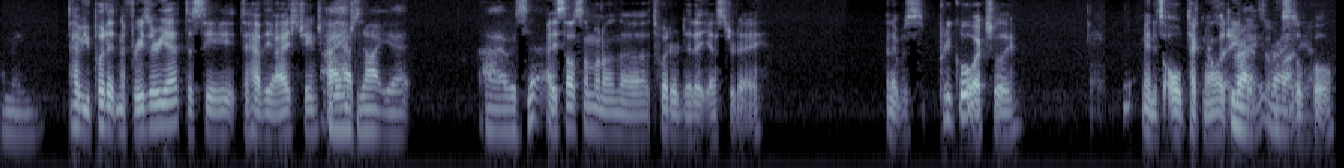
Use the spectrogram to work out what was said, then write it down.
I mean, Have you put it in the freezer yet to see to have the eyes change? I have not yet. I was, I saw someone on the Twitter did it yesterday, and it was pretty cool actually. I mean, it's old technology, Right, but right. it's still Yeah. cool.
